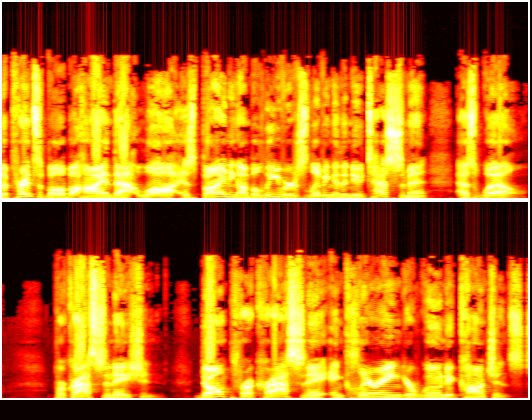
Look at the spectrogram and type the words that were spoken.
The principle behind that law is binding on believers living in the New Testament as well. Procrastination. Don't procrastinate in clearing your wounded conscience.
